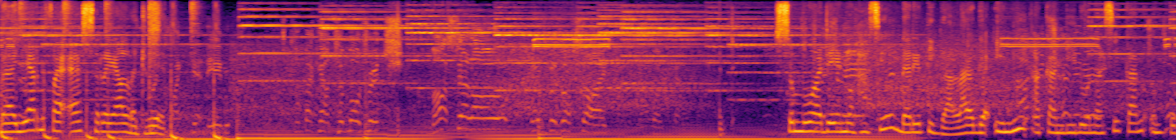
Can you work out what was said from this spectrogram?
Bayern vs Real Madrid. Semua demo hasil dari tiga laga ini akan didonasikan untuk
